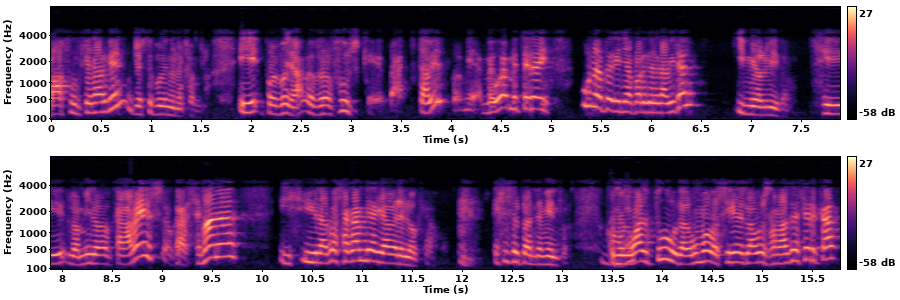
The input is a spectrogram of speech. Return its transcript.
va a funcionar bien, yo estoy poniendo un ejemplo. Y pues bueno, Eurofus, que está bien, pues mira, me voy a meter ahí una pequeña parte del capital y me olvido. Si lo miro cada mes o cada semana y si la cosa cambia ya veré lo que hago. Ese es el planteamiento. Como igual tú de algún modo sigues la bolsa más de cerca,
